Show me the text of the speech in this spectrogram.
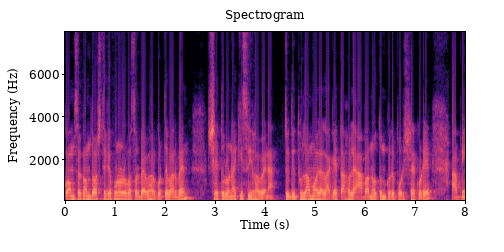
কমসে কম দশ থেকে পনেরো বছর ব্যবহার করতে পারবেন, সে তুলনায় কিছুই হবে না। যদি ধুলা ময়লা লাগে, তাহলে আবার নতুন করে পরিষ্কার করে আপনি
